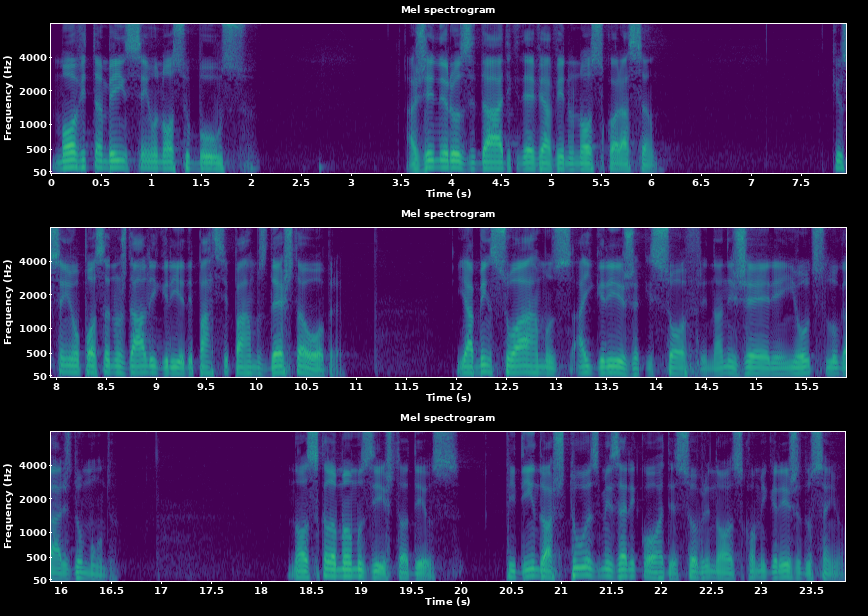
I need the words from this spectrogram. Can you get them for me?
Move também, Senhor, o nosso bolso, a generosidade que deve haver no nosso coração que o Senhor possa nos dar a alegria de participarmos desta obra e abençoarmos a igreja que sofre na Nigéria e em outros lugares do mundo. Nós clamamos isto, ó Deus, pedindo as tuas misericórdias sobre nós como igreja do Senhor.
